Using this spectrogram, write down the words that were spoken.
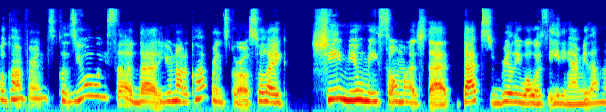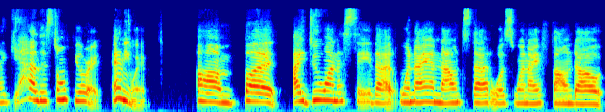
have a conference because you always said that you're not a conference girl. So like she knew me so much that that's really what was eating at me that i'm like yeah this don't feel right. Anyway um but i do want to say that when i announced that was when i found out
